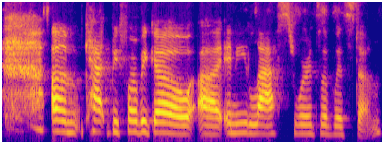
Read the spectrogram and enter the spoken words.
um, Cat, before we go, uh, any last words of wisdom?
